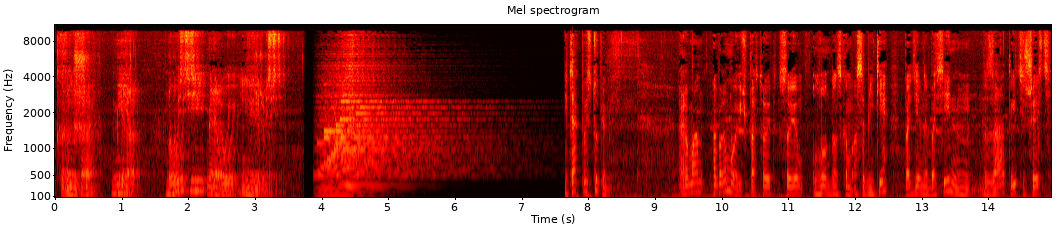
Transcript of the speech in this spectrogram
«Крыша мира». Новости мировой недвижимости. Итак, приступим. Роман Абрамович построит в своем лондонском особняке подземный бассейн за 36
